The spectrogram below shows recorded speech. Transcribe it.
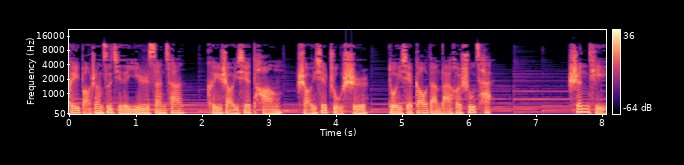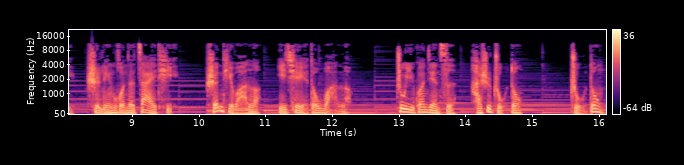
可以保证自己的一日三餐，可以少一些糖，少一些主食，多一些高蛋白和蔬菜。身体是灵魂的载体，身体完了，一切也都完了。注意关键词还是主动，主动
